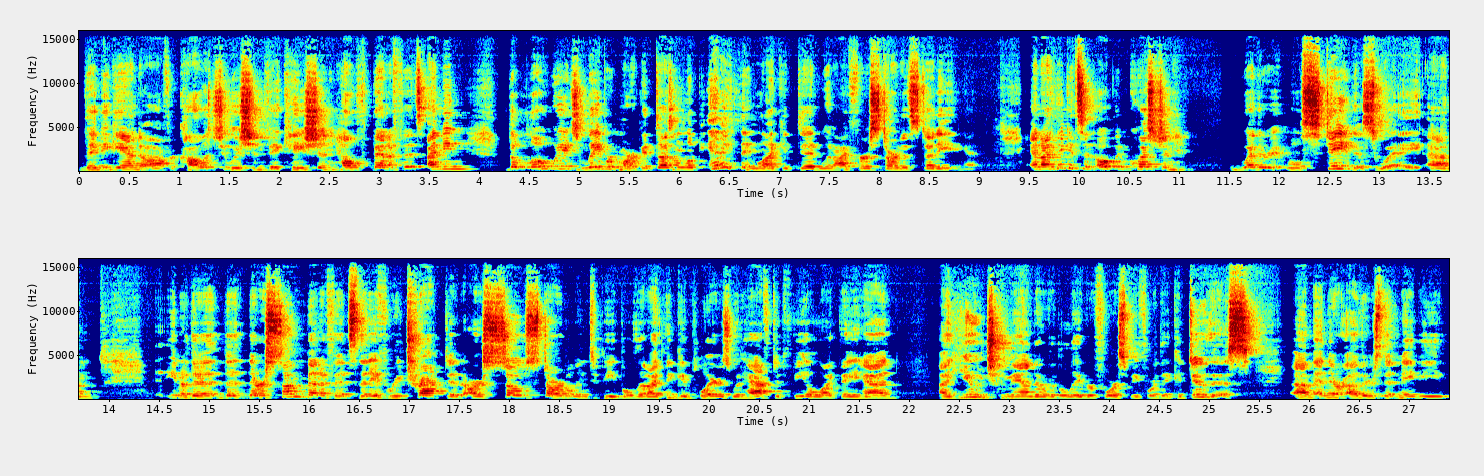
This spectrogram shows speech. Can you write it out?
they began to offer college tuition, vacation, health benefits. I mean, the low wage labor market doesn't look anything like it did when I first started studying it. And I think it's an open question whether it will stay this way. Um, you know, the, the, there are some benefits that, if retracted, are so startling to people that I think employers would have to feel like they had a huge command over the labor force before they could do this. Um, and there are others that may be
